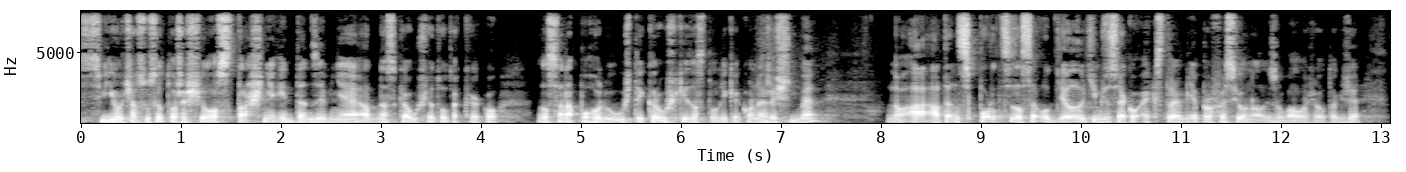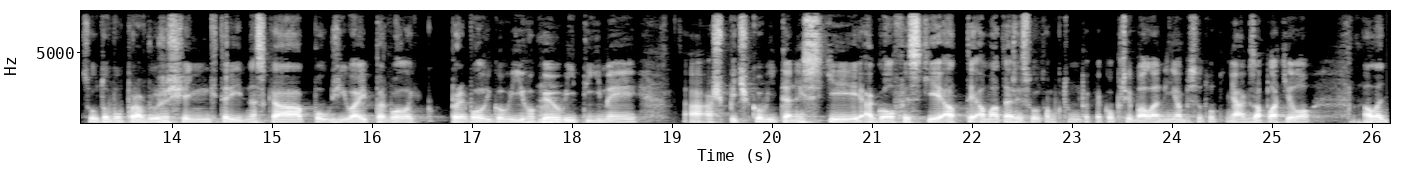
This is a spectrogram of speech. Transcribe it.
svýho času se to řešilo strašně intenzivně a dneska už je to tak jako zase na pohodu, už ty kroužky za stolik jako neřešíme. No a, a ten sport se zase oddělil tím, že se jako extrémně profesionalizoval, že? takže jsou to opravdu řešení, které dneska používají prvoligový hokejový hmm. týmy a, a špičkoví tenisti a golfisti a ty amatéři jsou tam k tomu tak jako přibalený, aby se to nějak zaplatilo. Ale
